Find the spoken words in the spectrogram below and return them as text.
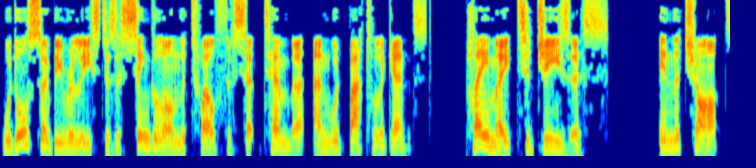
would also be released as a single on 12 September, and would battle against Playmate to Jesus in the charts.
